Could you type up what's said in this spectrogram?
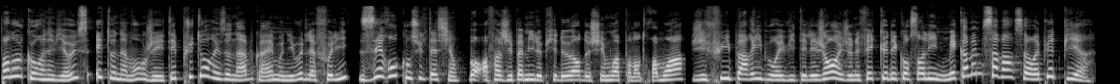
Pendant le coronavirus, étonnamment, j'ai été plutôt raisonnable quand même au niveau de la folie. Zéro consultation. Bon, enfin, j'ai pas mis le pied dehors de chez moi pendant trois mois. J'ai fui Paris pour éviter les gens et je ne fais que des courses en ligne. Mais quand même, ça va, ça aurait pu être pire.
